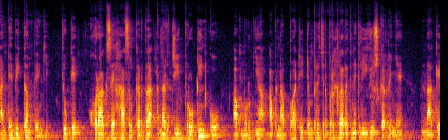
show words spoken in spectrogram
अंडे भी कम देंगी, क्योंकि खुराक से हासिल करदा एनर्जी प्रोटीन को अब मुर्गियाँ अपना बॉडी टेम्परेचर बरकरार रखने के लिए यूज़ कर रही हैं, ना कि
